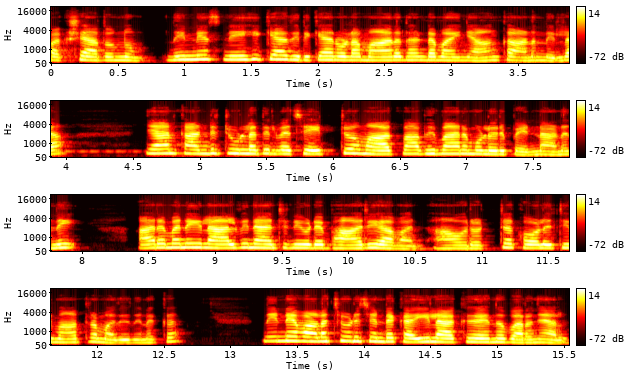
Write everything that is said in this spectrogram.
പക്ഷെ അതൊന്നും നിന്നെ സ്നേഹിക്കാതിരിക്കാനുള്ള മാനദണ്ഡമായി ഞാൻ കാണുന്നില്ല. ഞാൻ കണ്ടിട്ടുള്ളതിൽ വെച്ച് ഏറ്റവും ആത്മാഭിമാനമുള്ളൊരു പെണ്ണാണ് നീ. അരമനയിൽ ആൽവിൻ ആന്റണിയുടെ ഭാര്യയാവാൻ ആ ഒരൊറ്റ ക്വാളിറ്റി മാത്രം മതി നിനക്ക്. നിന്നെ വളച്ചൊടിച്ച് എന്റെ കയ്യിലാക്കുക എന്ന് പറഞ്ഞാൽ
